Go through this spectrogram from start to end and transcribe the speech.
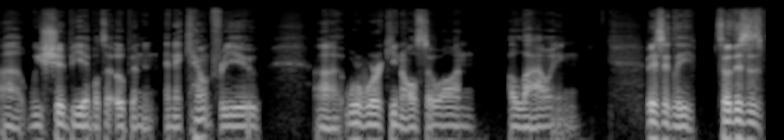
uh, we should be able to open an account for you. Uh, we're working also on allowing, basically. So this is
